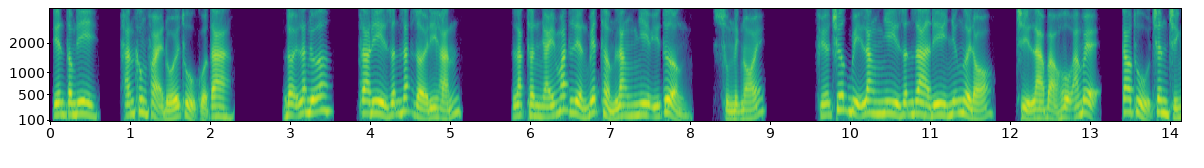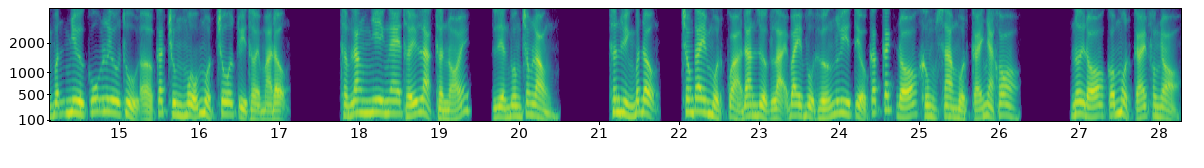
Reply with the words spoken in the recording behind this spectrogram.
Yên tâm đi, hắn không phải đối thủ của ta. Đợi lát nữa, ta đi dẫn dắt rời đi hắn. Lạc thần nháy mắt liền biết thẩm lăng nhi ý tưởng, sùng lịch nói. Phía trước bị lăng nhi dẫn ra đi những người đó, chỉ là bảo hộ ám vệ, cao thủ chân chính vẫn như cũ lưu thủ ở các trung mỗ một chỗ tùy thời mà động. Thẩm lăng nhi nghe thấy lạc thần nói, liền buông trong lòng. Thân hình bất động, trong tay một quả đan dược lại bay vụt hướng ly tiểu các cách đó không xa một cái nhà kho. Nơi đó có một cái phòng nhỏ,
